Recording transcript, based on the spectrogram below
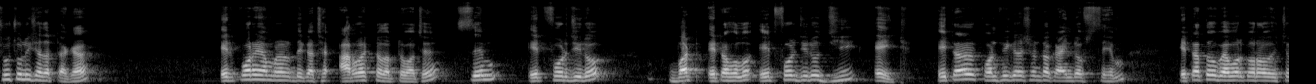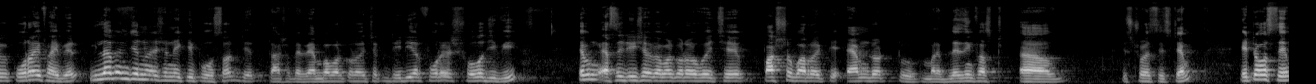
চৌচল্লিশ হাজার টাকা। এরপরে আমাদের কাছে আরও একটা ল্যাপটপ আছে same eight four zero but এটা হলো eight four zero G eight এটার কনফিগারেশনটা কাইন্ড অফ সেম এটাতেও ব্যবহার করা হয়েছে কোরাই ফাইভের ইলেভেন জেনারেশনের একটি প্রসেসর যে তার সাথে র্যাম ব্যবহার করা হয়েছে ডিডিআর ফোরের ষোলো জিবি এবং অ্যাসিড হিসেবে ব্যবহার করা হয়েছে পাঁচশো বারো একটি এম ডট টু মানে ব্লেজিং ফাস্ট স্টোরেজ সিস্টেম এটাও সেম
